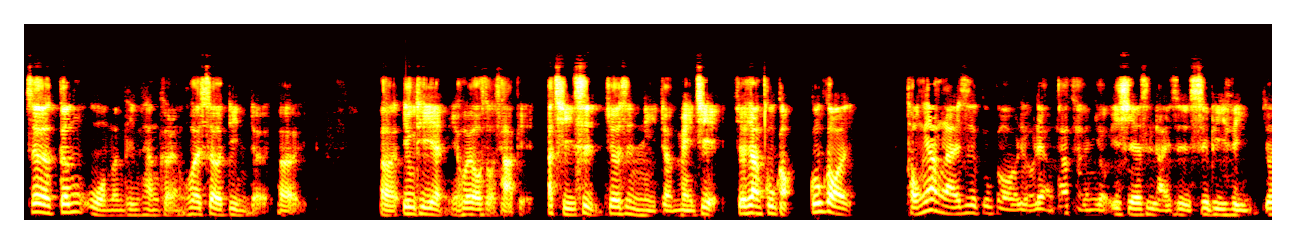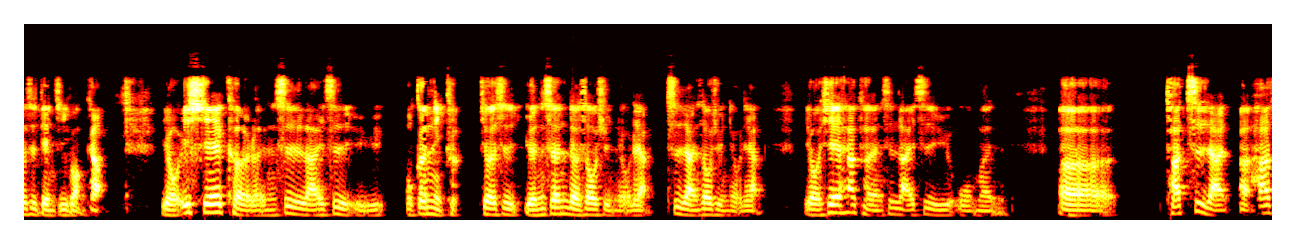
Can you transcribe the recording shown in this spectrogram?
这个跟我们平常可能会设定的呃呃 UTM 也会有所差别。那其次就是你的媒介，就像 Google，Google 同样来自 Google 流量，它可能有一些是来自 CPC，就是点击广告，有一些可能是来自于。我跟你可就是原生的搜寻流量，自然搜寻流量，有些它可能是来自于我们，呃，它自然呃它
